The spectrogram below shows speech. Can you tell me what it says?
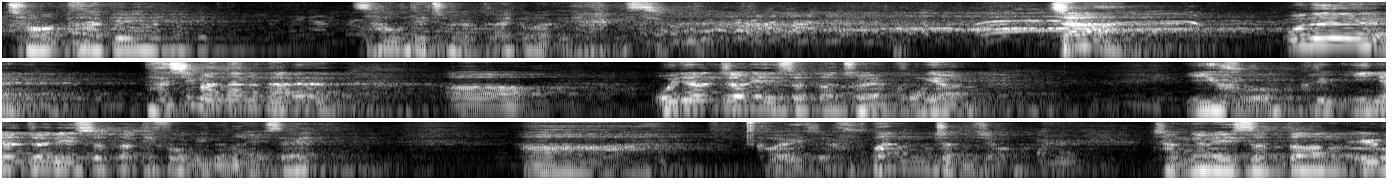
정확하게 사후 대처를 깔끔하게 하겠습니다. 자, 오늘 다시 만나는 날은 어, 5년 전에 있었던 저의 공연 이후 그리고 2년 전에 있었던 피포 미드나잇의 아 거의 이제 후반전이죠. 작년에 있었던 일본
